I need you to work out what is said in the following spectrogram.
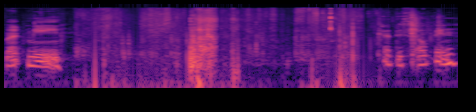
Let me cut this open.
